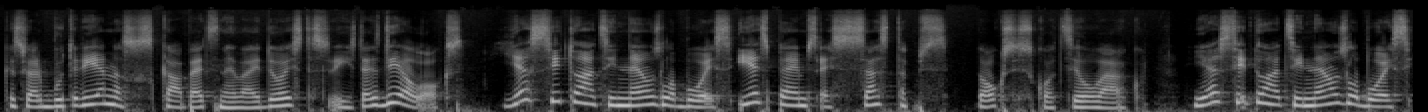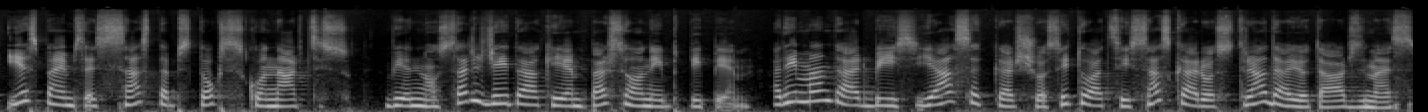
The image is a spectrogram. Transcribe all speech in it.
kas var būt iemesls, kāpēc neveidojas tas īstais dialogs. Ja situācija neuzlabojas, iespējams, es sastaps toksisko cilvēku. Ja situācija neuzlabojas, iespējams, es sastaps toksisko narcisu. Vienu no sarežģītākajiem personību tipiem. Arī man tā ir bijis jāsaka, ka ar šo situāciju saskāros strādājot ārzemēs.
